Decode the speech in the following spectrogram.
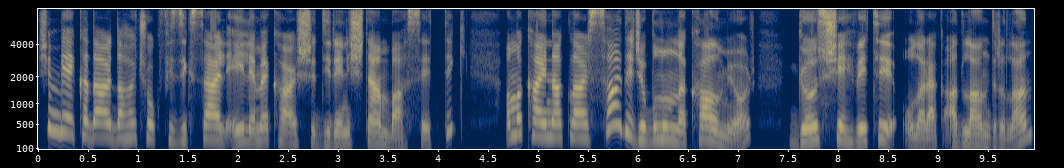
Şimdiye kadar daha çok fiziksel eyleme karşı direnişten bahsettik ama kaynaklar sadece bununla kalmıyor, göz şehveti olarak adlandırılan,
